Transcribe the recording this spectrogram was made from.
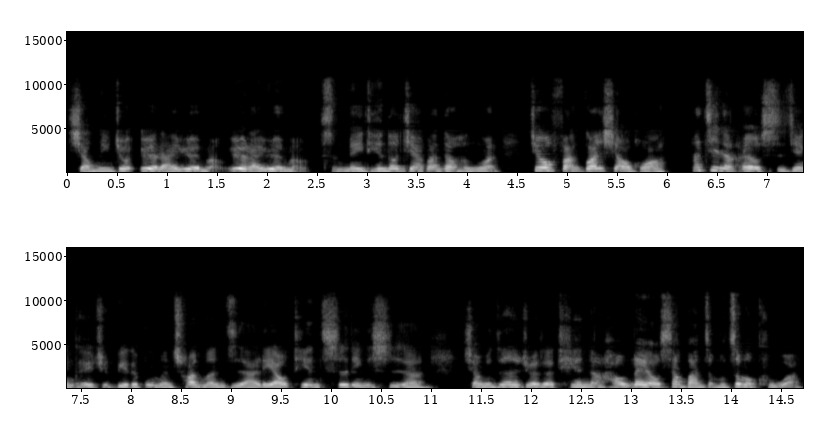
小明就越来越忙，越来越忙，是每天都加班到很晚。就反观小华，他竟然还有时间可以去别的部门串门子啊、聊天、吃零食啊。小明真的觉得，天哪，好累哦，上班怎么这么苦啊？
